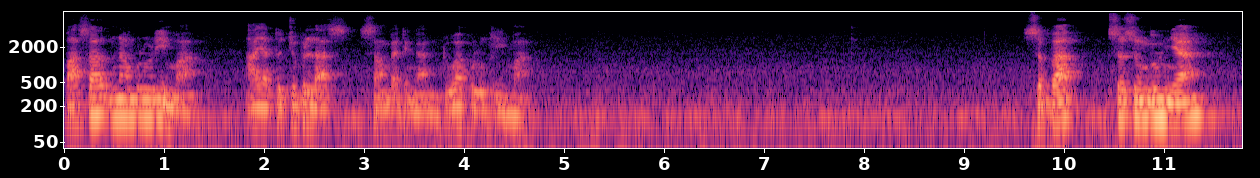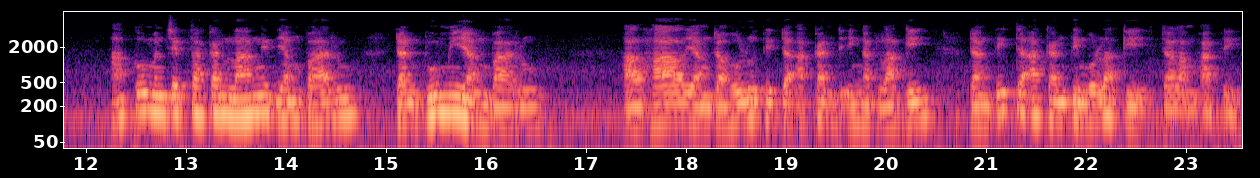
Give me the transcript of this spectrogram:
pasal 65, ayat 17 sampai dengan 25. Sebab sesungguhnya aku menciptakan langit yang baru dan bumi yang baru. Hal-hal yang dahulu tidak akan diingat lagi dan tidak akan timbul lagi dalam hati.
